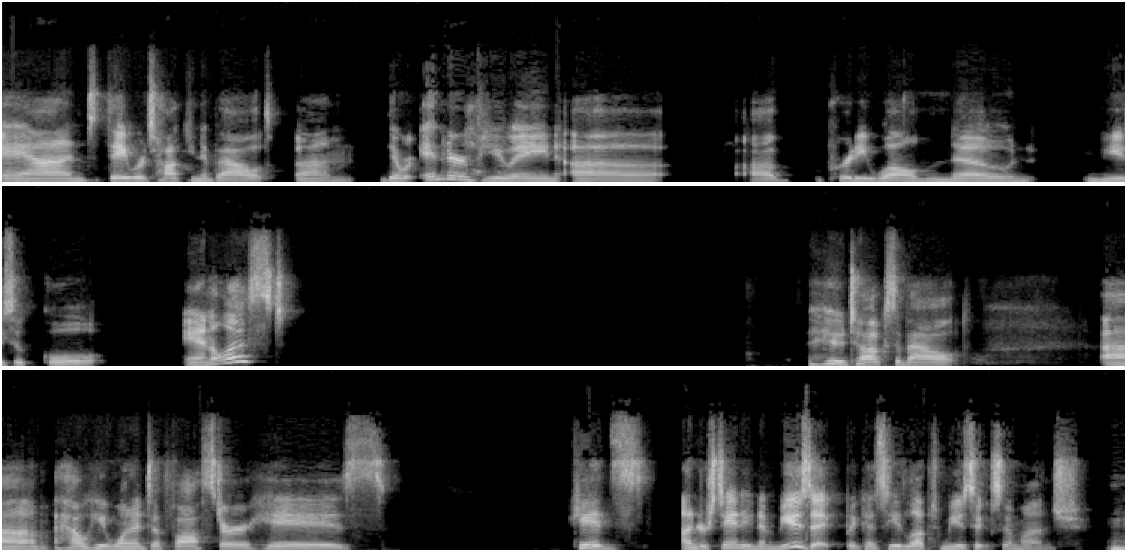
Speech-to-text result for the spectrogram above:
and they were talking about um, they were interviewing a, a pretty well known musical analyst who talks about um, how he wanted to foster his kids' understanding of music because he loved music so much. Hmm.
